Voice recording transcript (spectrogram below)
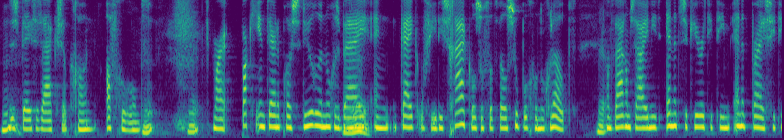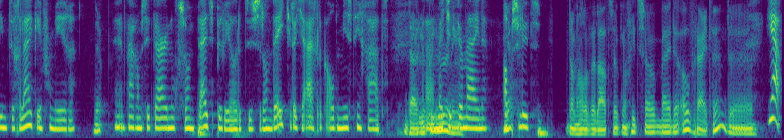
Hmm. Dus deze zaak is ook gewoon afgerond. Hmm. Ja. Maar pak je interne procedure er nog eens bij Ja. en kijk of je die schakels, of dat wel soepel genoeg loopt. Ja. Want waarom zou je niet en het security team en het privacy team tegelijk informeren? Ja. En waarom zit daar nog zo'n tijdsperiode tussen? Dan weet je dat je eigenlijk al de mist in gaat uh, met je termijnen. Absoluut. Dan hadden we laatst ook nog iets zo bij de overheid, hè? De... Ja,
